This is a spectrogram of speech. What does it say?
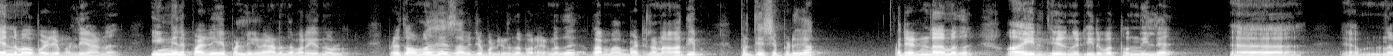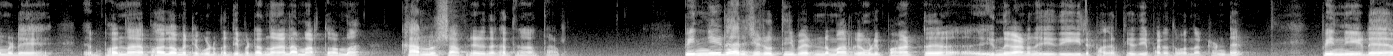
ഏന്നമ പഴയ പള്ളിയാണ്. ഇങ്ങനെ പഴയ പള്ളികളാണെന്ന് പറയുന്നുള്ളൂ. പക്ഷേ തോമസെ സ്ഥാപിച്ച പള്ളി എന്ന് പറയുന്നത് തമ്മാമ്പാട്ടിലാണ് ആദ്യം പ്രത്യക്ഷപ്പെടുക. രണ്ടാമത് ആയിരത്തി എഴുന്നൂറ്റി ഇരുപത്തൊന്നിൽ നമ്മുടെ പൗലോമറ്റ കുടുംബത്തിൽപ്പെട്ട നാലാം മാർത്തോമ്മ കാർണർ ഷാഫിന് എഴുതുന്ന കത്തിനകത്താണ്. പിന്നീട് അതിനുശേഷം ഒത്തിരി പേരുണ്ട്. മാർഗംകുളി പാട്ട് ഇന്ന് കാണുന്ന രീതിയിൽ പകർത്തിയെഴുതിയ പലത് വന്നിട്ടുണ്ട്. പിന്നീട്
